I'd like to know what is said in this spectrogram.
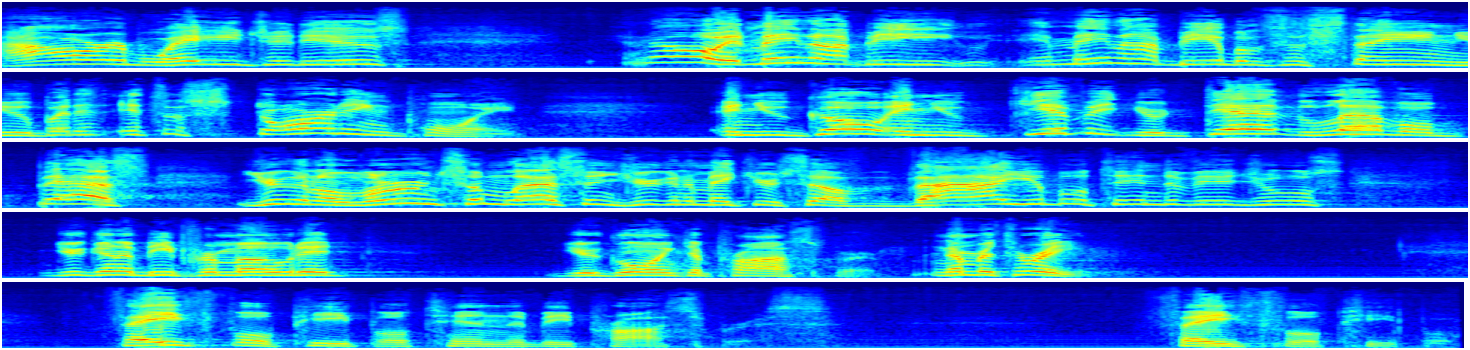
hour wage it is, no, it may not be, it may not be able to sustain you, but it, it's a starting point. And you go and you give it your dead level best. You're going to learn some lessons. You're going to make yourself valuable to individuals. You're going to be promoted. You're going to prosper. Number three, faithful people tend to be prosperous. Faithful people.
